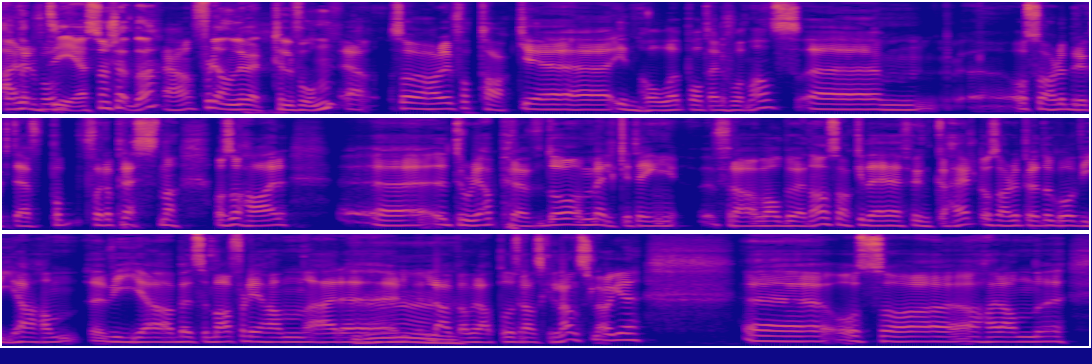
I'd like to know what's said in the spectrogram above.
på er det telefonen. det som skjedde? Ja. Fordi han leverte telefonen? Ja, så har de fått tak i eh, innholdet på telefonen hans, uh, og så har de brukt det for å presse den. Og så har eh, Jeg tror de har prøvd å melke ting fra Valbuena, så har ikke det funka helt. Og så har de prøvd å gå via, han, via Benzema, fordi han er eh, lagkamerat på det franske landslaget. Eh, og så har han eh,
